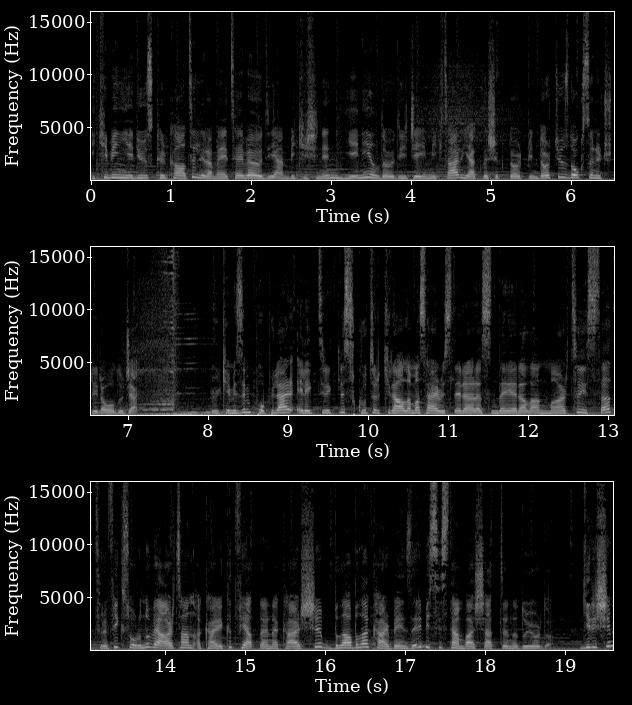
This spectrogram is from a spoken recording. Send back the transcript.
2746 lira MTV ödeyen bir kişinin yeni yılda ödeyeceği miktar yaklaşık 4493 lira olacak. Ülkemizin popüler elektrikli scooter kiralama servisleri arasında yer alan Martı ise trafik sorunu ve artan akaryakıt fiyatlarına karşı BlaBlaCar benzeri bir sistem başlattığını duyurdu. Girişim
